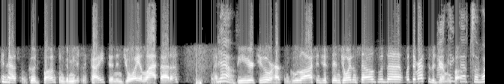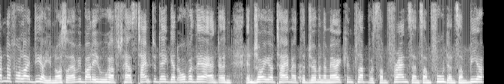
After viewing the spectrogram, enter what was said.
can have some good fun, some good music tight and enjoy and laugh at us. And Yeah. have a beer too, or have some goulash and just enjoy themselves with the with the rest of the German I think pub. that's a wonderful idea, you know. So everybody who have, has time today, get over there and, and enjoy your time at the German American Club with some friends and some food and some beer.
